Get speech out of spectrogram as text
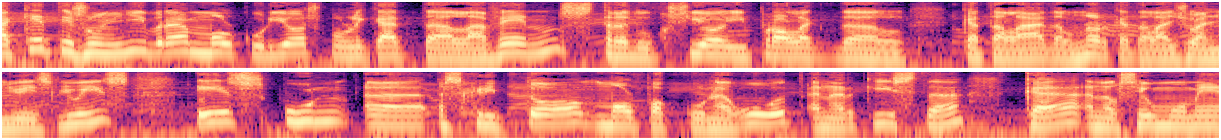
Aquest és un llibre molt curiós, publicat a l'Avens, traducció i pròleg del català, del nord-català Joan Lluís Lluís. És un eh, escriptor molt poc conegut, anarquista, que en el seu moment,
